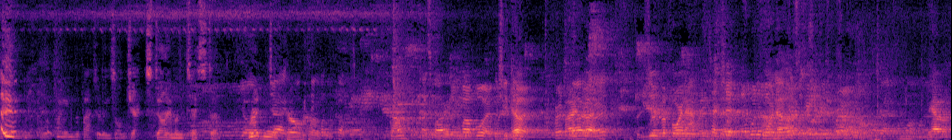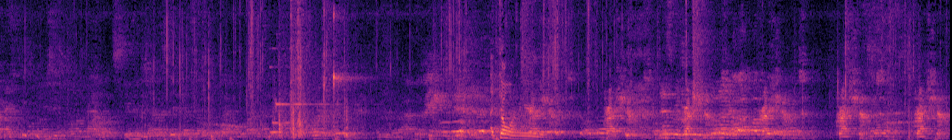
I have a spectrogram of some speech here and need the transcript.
We're playing the batteries on Jack's diamond tester. Red will come home. My boy, but she cut. Fresh fire, right? You do before and after type shit. Before and after. We have I don't want to hear this. Crash out. Crash out. Crash out. Crash out.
